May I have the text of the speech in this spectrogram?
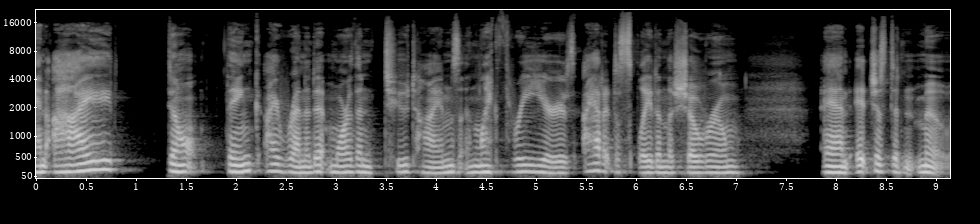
And I don't think I rented it more than two times in like three years. I had it displayed in the showroom and it just didn't move.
